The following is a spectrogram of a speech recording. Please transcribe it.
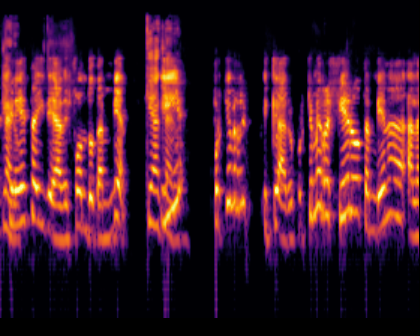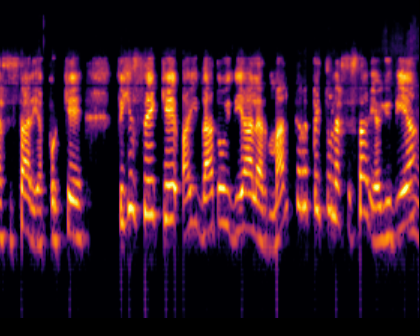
tiene esta idea de fondo también. Y, ¿por qué me, claro, ¿por qué me refiero también a, a las cesáreas? Porque Fíjense que hay datos hoy día alarmantes respecto a la cesárea. Hoy día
